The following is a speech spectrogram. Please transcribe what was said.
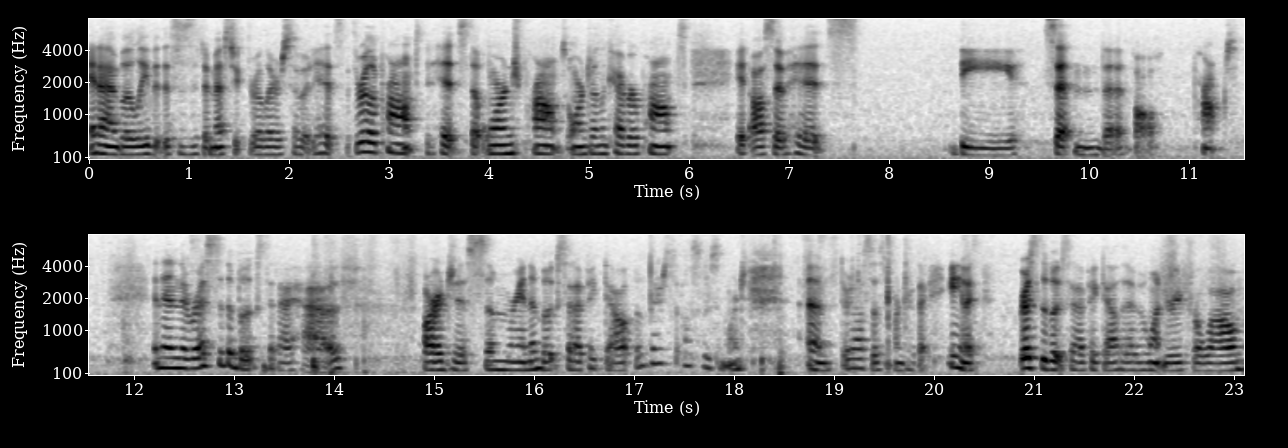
And i believe that this is a domestic thriller so it hits the thriller prompt it hits the orange prompt orange on the cover prompt. It also hits the set in the fall prompt. And then the rest of the books that i have are just some random books that I picked out. Oh, there's also some orange. Um, there's also some orange right there. Anyways, rest of the books that I picked out that I've been wanting to read for a while.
